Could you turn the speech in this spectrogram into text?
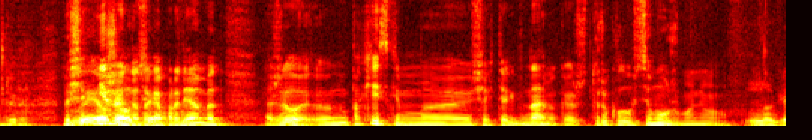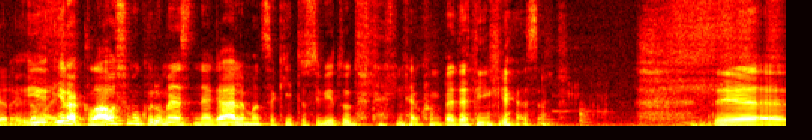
Gerai. Nu Mes šią jo, įžangą tokią pradėjome, bet aš galvoju, nu, pakeiskim e, šiek tiek dinamiką. Aš turiu klausimų žmonių. Nu gerai. Y- davai. Yra klausimų, kurių mes negalim atsakyti su Vytu, nekompetentingi esame. Tai e,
